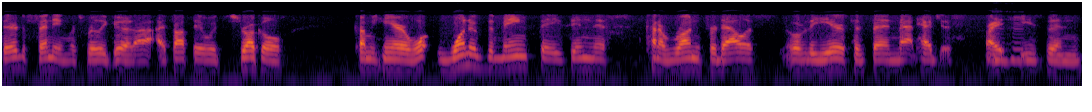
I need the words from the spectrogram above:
their defending was really good. I, I thought they would struggle coming here. One of the mainstays in this kind of run for Dallas over the years has been Matt Hedges right? Mm-hmm. He's been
